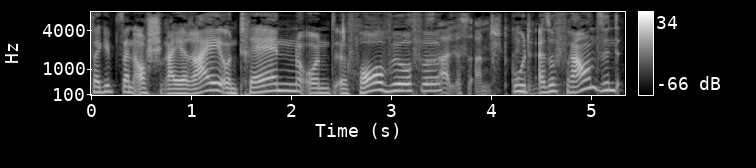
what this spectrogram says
Da gibt's dann auch Schreierei und Tränen und äh, Vorwürfe. Alles anstrengend. Gut, also Frauen sind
